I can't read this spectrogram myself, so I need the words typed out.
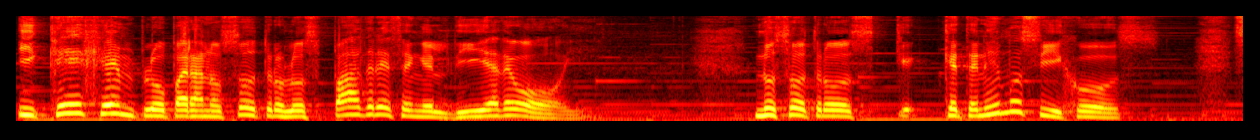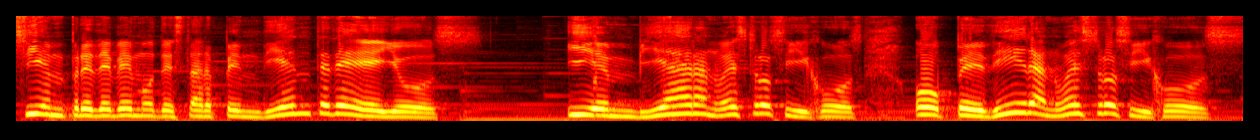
Y qué ejemplo para nosotros los padres en el día de hoy. Nosotros que, tenemos hijos, Siempre debemos de estar pendiente de ellos y enviar a nuestros hijos o pedir a nuestros hijos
